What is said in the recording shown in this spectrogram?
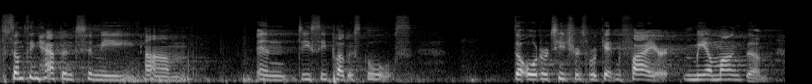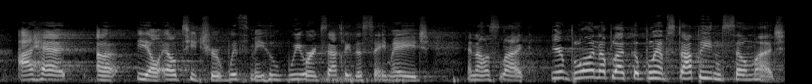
something happened to me um, in DC public schools. The older teachers were getting fired, me among them. I had a ELL teacher with me who we were exactly the same age. And I was like, You're blowing up like a blimp. Stop eating so much.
